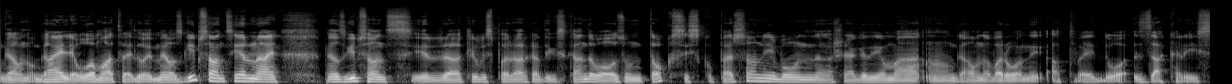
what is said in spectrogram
galveno gaļa lomu atveidoja Mels Gibsons. Ierunāja. Mels Gibsons ir kļuvis par ārkārtīgi skandalozu un toksisku personību, un šajā gadījumā galveno varoni atveido Zakarijs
